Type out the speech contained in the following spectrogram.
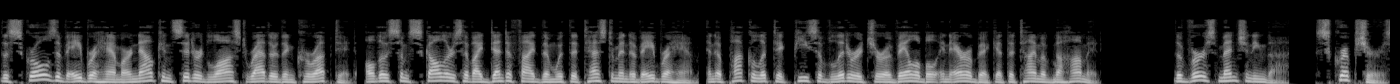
The Scrolls of Abraham are now considered lost rather than corrupted, although some scholars have identified them with the Testament of Abraham, an apocalyptic piece of literature available in Arabic at the time of Muhammad. The verse mentioning the «scriptures»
